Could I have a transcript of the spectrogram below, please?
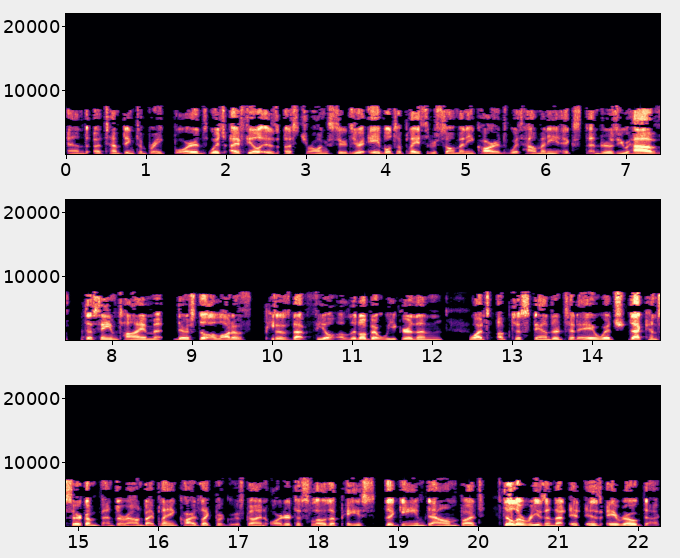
and attempting to break boards, which I feel is a strong suit. You're able to play through so many cards with how many extenders you have. At the same time, there's still a lot of pieces that feel a little bit weaker than what's up to standard today, which deck can circumvent around by playing cards like Bagooska in order to slow the pace the game down, but still a reason that it is a rogue deck.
